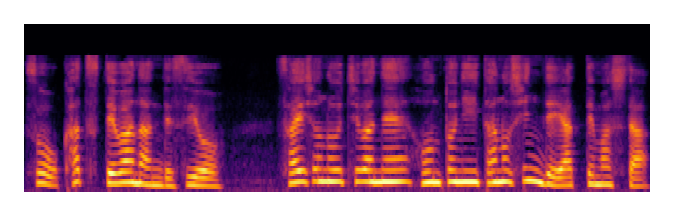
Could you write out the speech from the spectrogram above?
そう、かつてはなんですよ。最初のうちはね、本当に楽しんでやってました。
